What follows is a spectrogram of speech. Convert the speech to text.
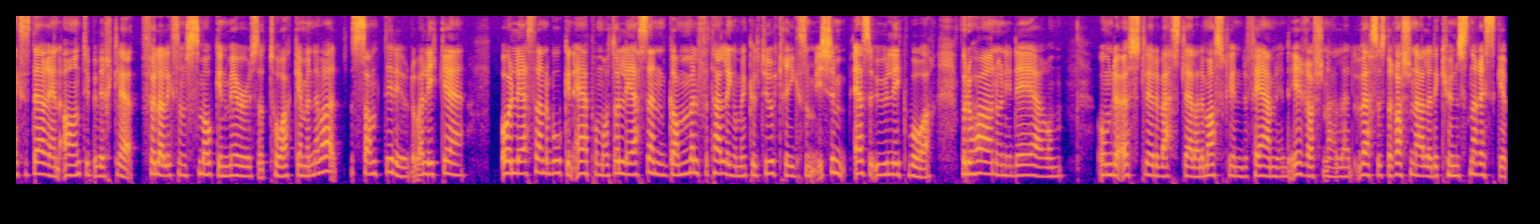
eksisterer i en annen type virkelighet. Full av liksom smoke and mirrors og tåke, men det var samtidig Det var like å lese denne boken er på en måte å lese en gammel fortelling om en kulturkrig som ikke er så ulik vår, for du har noen ideer om, om det østlige og det vestlige, eller det maskuline, det feminine, det irrasjonelle versus det rasjonelle, det kunstneriske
